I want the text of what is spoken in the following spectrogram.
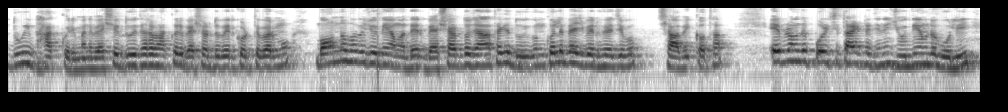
দুই ভাগ করি মানে ব্যাসের দুই ধারা ভাগ করে ব্যাসার্ধ বের করতে পারব, বা অন্যভাবে যদি আমাদের ব্যাসার্ধ জানা থাকে, দুই গুণ করলে ব্যাস বের হয়ে যাব। স্বাভাবিক কথা। এরপর আমাদের পরিচিত আরেকটা জিনিস, যদি আমরা বলি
